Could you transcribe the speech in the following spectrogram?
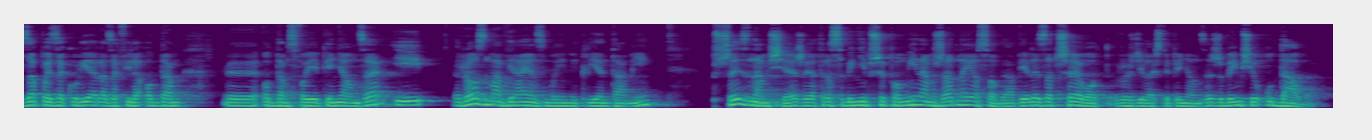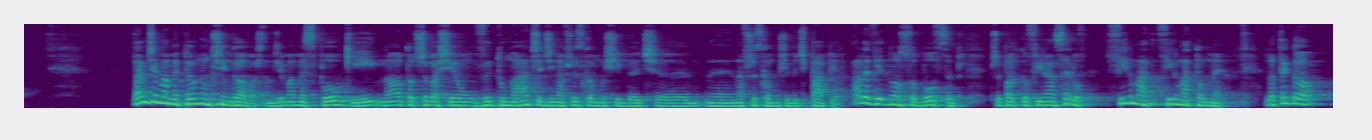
zapłać za kuriera, za chwilę oddam, e, oddam swoje pieniądze i rozmawiając z moimi klientami, przyznam się, że ja teraz sobie nie przypominam żadnej osoby, a wiele zaczęło rozdzielać te pieniądze, żeby im się udało. Tam, gdzie mamy pełną księgowość, tam, gdzie mamy spółki, no to trzeba się wytłumaczyć i na wszystko musi być, e, na wszystko musi być papier. Ale w jednoosobówce, w przypadku finanserów, firma, firma to my. Dlatego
